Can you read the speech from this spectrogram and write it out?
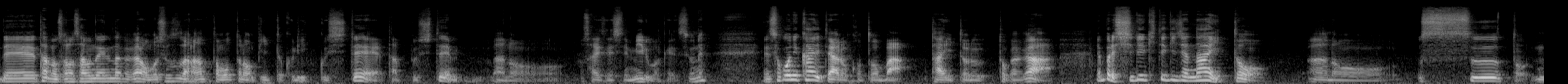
で多分そのサムネイルの中から面白そうだなと思ったのをピッとクリックしてタップしてあの再生して見るわけですよね。そこに書いてある言葉タイトルとかがやっぱり刺激的じゃないとあのスーッと流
